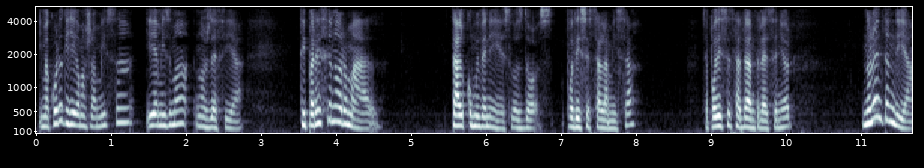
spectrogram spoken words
Y me acuerdo que llegamos a la misa y ella misma nos decía, ¿te parece normal, tal como venís los dos, podéis estar en la misa? ¿Se podéis estar delante del Señor? No lo entendía,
